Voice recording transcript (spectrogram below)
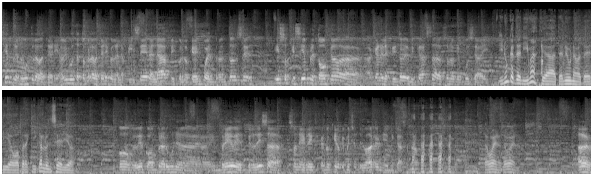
siempre me gustó la batería. A mí me gusta tocar la batería con la lapicera, lápiz, con lo que encuentro. Entonces, esos que siempre tocaba acá en el escritorio de mi casa son los que puse ahí. ¿Y nunca te animaste a tener una batería o a practicarlo en serio? Oh, me voy a comprar una en breve, pero de esas que son eléctricas. No quiero que me echen del barrio ni de mi casa. está bueno, está bueno. A ver,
